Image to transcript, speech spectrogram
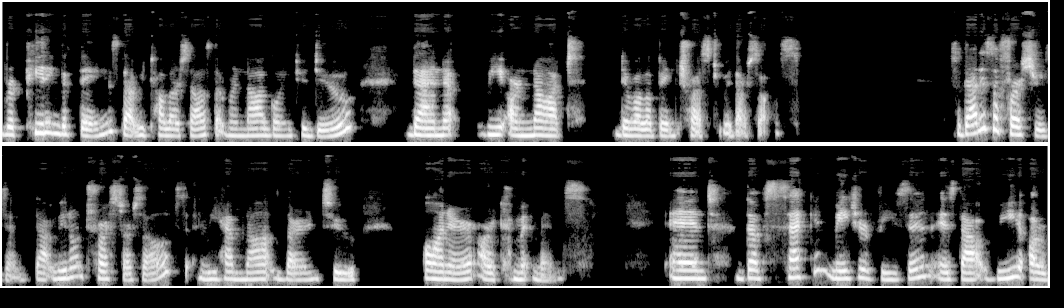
repeating the things that we tell ourselves that we're not going to do, then we are not developing trust with ourselves. So that is the first reason that we don't trust ourselves and we have not learned to honor our commitments. And the second major reason is that we are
